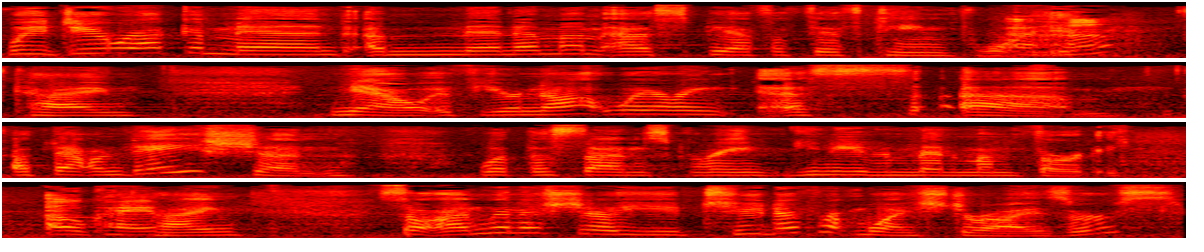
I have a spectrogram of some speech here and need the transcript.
We do recommend a minimum SPF of 15 for uh -huh. you, uh-huh. okay? Now, if you're not wearing a, um, a foundation with the sunscreen, you need a minimum 30. Okay. Okay. So I'm going to show you two different moisturizers.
